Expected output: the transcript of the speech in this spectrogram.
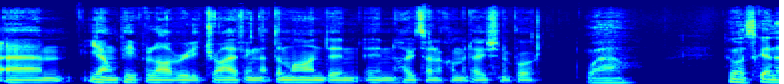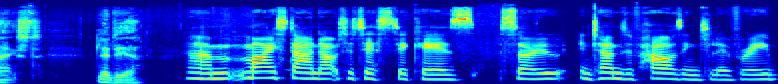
um, young people are really driving that demand in, in hotel accommodation abroad. Wow. Who wants to go next? Lydia. Um, my standout statistic is so, in terms of housing delivery,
